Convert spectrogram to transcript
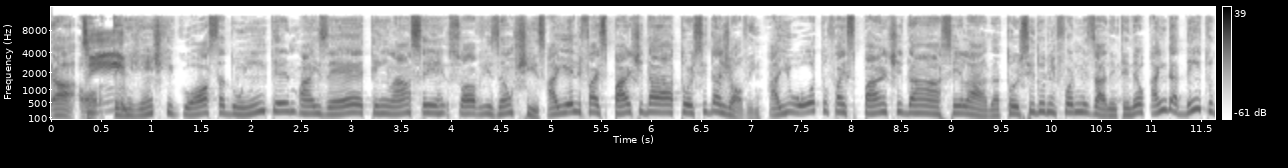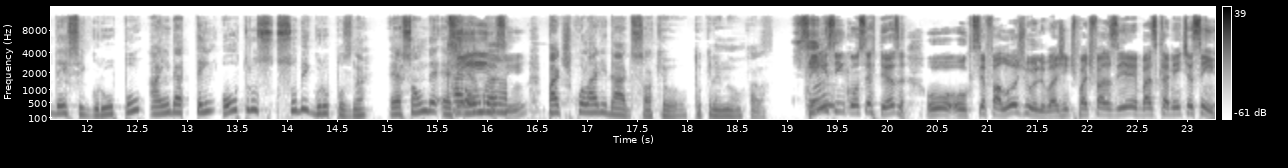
Ah, ó, tem gente que gosta do Inter, mas é, tem lá se- sua visão X. Aí ele faz parte da torcida jovem. Aí o outro faz parte da, sei lá, da torcida uniformizada, entendeu? Ainda dentro desse grupo, ainda tem outros subgrupos, né? É só, um de- é só Sim, uma sim. particularidade só que eu tô querendo falar. Sim, sim, com certeza. O, o que você falou, Júlio, a gente pode fazer basicamente assim:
